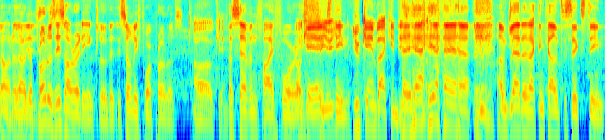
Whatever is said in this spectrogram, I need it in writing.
No, no, no. The is. Protoss is already included. It's only four Protoss. Oh, okay. So seven, five, four Okay, is yeah, 16. you, you came back in this. yeah, yeah, yeah. I'm glad that I can count to 16.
